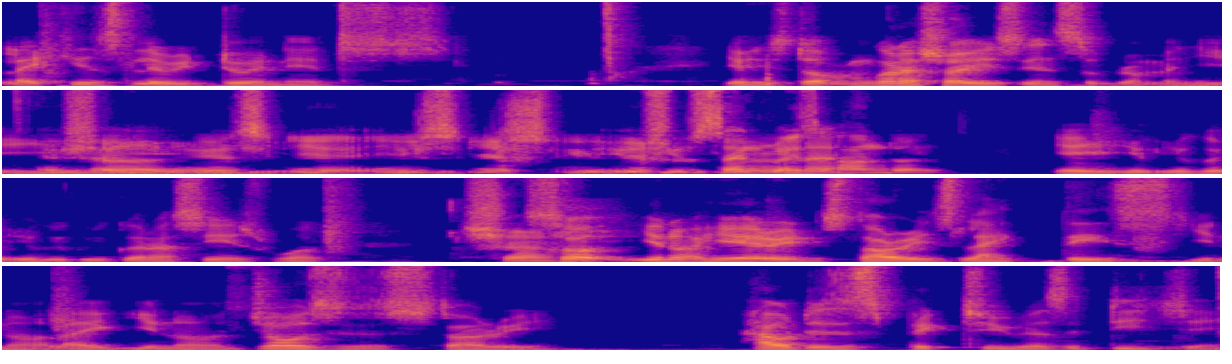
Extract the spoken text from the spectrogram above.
Like he's literally doing it. Yeah, he's dope. I'm gonna show you his Instagram, and you, you You know, should, you, you, should- you, you, should- you, should- you you- should you- send me his handle. yeah, you, you, you, you're gonna see his work. Sure. So you know, hearing stories like this, you know, like you know, Jaws' story, how does it speak to you as a DJ?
